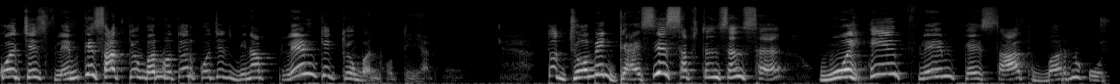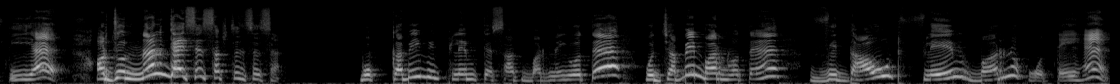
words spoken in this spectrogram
कोई चीज़ फ्लेम के साथ क्यों बर्न होती है और कोई चीज़ बिना फ्लेम के क्यों बर्न होती है? तो जो भी गैसियस सब्सटेंसेस है वही फ्लेम के साथ बर्न होती है। और जो नन गैसेस सब्सटेंसेस है, वो कभी भी फ्लेम के साथ बर्न नहीं होते। वो जब भी बर्न होते हैं विदाउट फ्लेम बर्न होते हैं।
